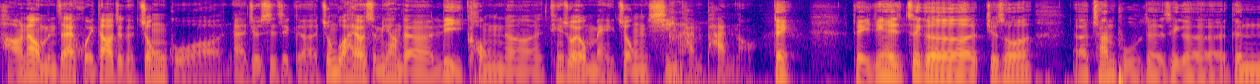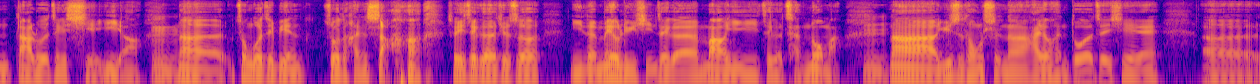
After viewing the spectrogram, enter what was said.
好，那我们再回到这个中国，呃，就是这个中国还有什么样的利空呢？听说有美中西谈判哦。对，对，因为这个就是说，呃，川普的这个跟大陆的这个协议啊，嗯，那中国这边做的很少，所以这个就是说，你的没有履行这个贸易这个承诺嘛，嗯，那与此同时呢，还有很多这些。呃，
